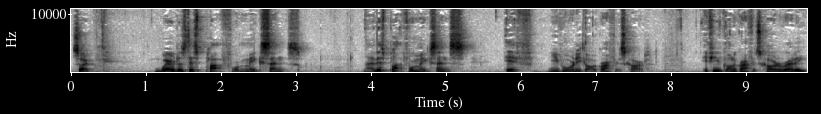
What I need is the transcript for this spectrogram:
So, where does this platform make sense? Now, this platform makes sense if you've already got a graphics card. If you've got a graphics card already,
